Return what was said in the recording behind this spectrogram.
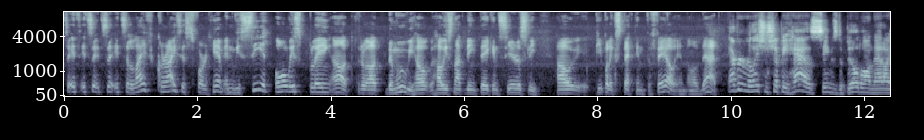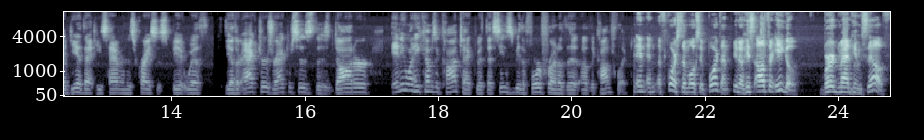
So it's, it's, it's, a, it's a life crisis for him. And we see it always playing out throughout the movie, how, how he's not being taken seriously, how people expect him to fail and all that. Every relationship he has seems to build on that idea that he's having this crisis, be it with the other actors or actresses, his daughter, anyone he comes in contact with. That seems to be the forefront of the of the conflict. and, and of course the most important you know his alter ego birdman himself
